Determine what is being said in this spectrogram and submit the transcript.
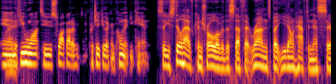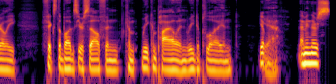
And Right. if you want to swap out a particular component, you can. So you still have control over the stuff that runs, but you don't have to necessarily fix the bugs yourself and com- recompile and redeploy and Yep. yeah. I mean, there's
